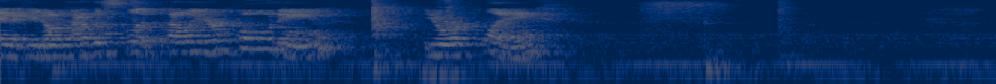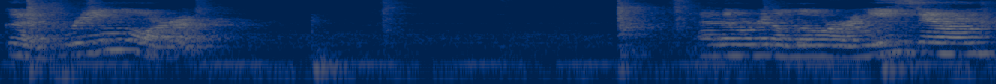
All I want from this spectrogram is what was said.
Again, if you don't have the split pedal, you're holding your plank Good, three more. And then we're gonna lower our knees down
